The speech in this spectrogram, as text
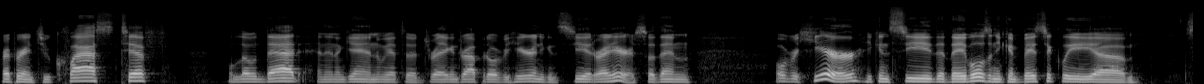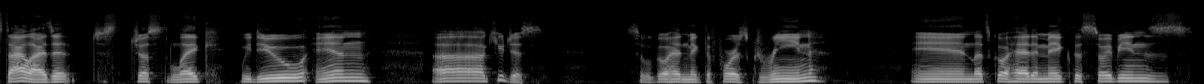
Right here into class TIFF. We'll load that, and then again we have to drag and drop it over here, and you can see it right here. So then over here you can see the labels, and you can basically um, stylize it just just like we do in uh, QGIS. So we'll go ahead and make the forest green. And let's go ahead and make the soybeans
